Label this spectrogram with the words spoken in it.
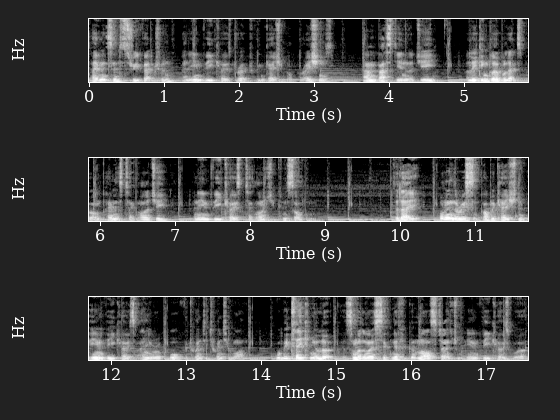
payments industry veteran and EMVCo's Director of Engagement Operations, and Bastien Latge, a leading global expert on payments technology and EMVCo's technology consultant. Today, following the recent publication of EMVCo's annual report for 2021, we'll be taking a look at some of the most significant milestones from EMVCo's work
